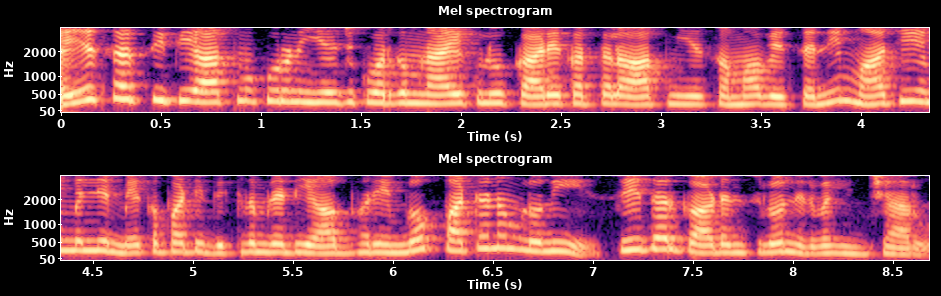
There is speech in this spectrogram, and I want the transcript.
వైఎస్ఆర్సీపీ ఆత్మకూరు నియోజకవర్గం నాయకులు కార్యకర్తల ఆత్మీయ సమావేశాన్ని మాజీ ఎమ్మెల్యే మేకపాటి విక్రమరెడ్డి ఆధ్వర్యంలో పట్టణంలోని శ్రీధర్ గార్డెన్స్లో నిర్వహించారు.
